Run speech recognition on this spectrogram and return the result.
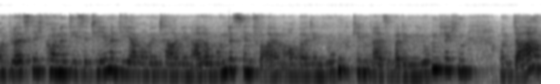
Und plötzlich kommen diese Themen, die ja momentan in aller Munde sind, vor allem auch bei den Jugendkindern, also bei den Jugendlichen. Und da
